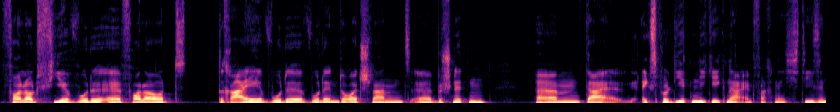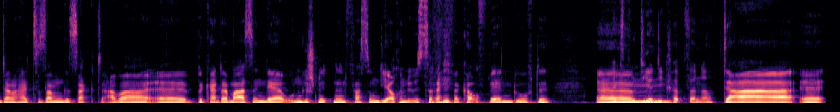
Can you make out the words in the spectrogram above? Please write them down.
Fallout 4 wurde, äh, Fallout 3 wurde, wurde in Deutschland äh, beschnitten ähm, da explodierten die Gegner einfach nicht. Die sind dann halt zusammengesackt. Aber äh, bekanntermaßen in der ungeschnittenen Fassung, die auch in Österreich verkauft werden durfte, ähm, explodieren die Köpfe, ne? Da äh,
